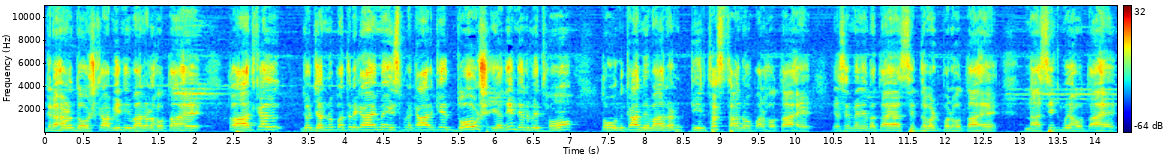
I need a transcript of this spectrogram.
ग्रहण दोष का भी निवारण होता है। तो आजकल जो जन्म पत्रिकाएँ में इस प्रकार के दोष यदि निर्मित हों तो उनका निवारण तीर्थ स्थानों पर होता है। जैसे मैंने बताया, सिद्धवट पर होता है, नासिक में होता है।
